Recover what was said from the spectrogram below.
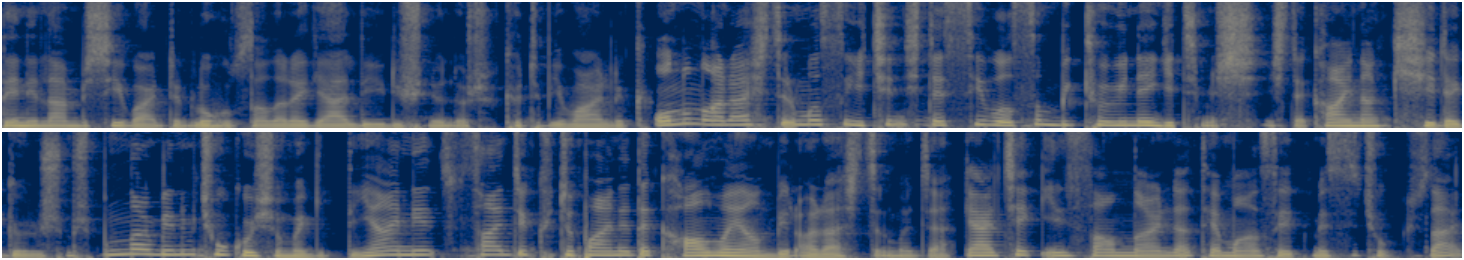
denilen bir şey vardır. Lohusalara geldiği düşünülür. Kötü bir varlık. Onun araştırması için işte Sivas'ın bir köyüne gitmiş. İşte kaynak kişiyle görüşmüş. Bunlar benim çok hoşuma gitti. Yani sadece kütüphanede kalmayan bir araştırmacı. Gerçek insanlarla temas etmesi çok güzel.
